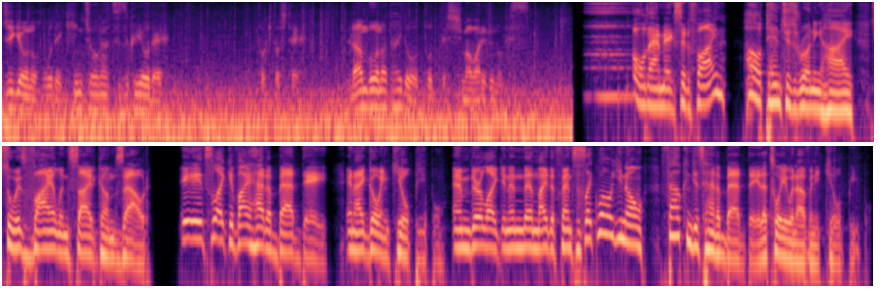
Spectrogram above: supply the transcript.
事業の方で緊張が続くようで時として乱暴な態度をとってしまわれるのです Oh, that makes it fine. oh, tension's running high, so his violent side comes out. It's like if I had a bad day and I go and kill people, and they're like, and then, then my defense is like, well, you know, Falcon just had a bad day. That's why he went out and he killed people.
